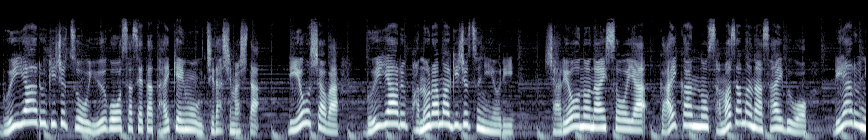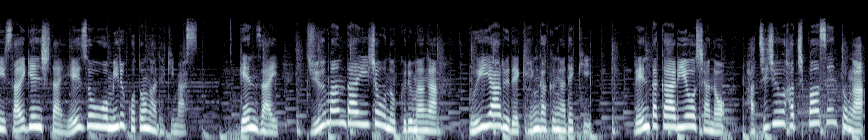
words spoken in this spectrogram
VR 技術を融合させた体験を打ち出しました。利用者は VR パノラマ技術により車両の内装や外観のさまざまな細部をリアルに再現した映像を見ることができます。現在10万台以上の車が VR で見学ができレンタカー利用者の88%が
